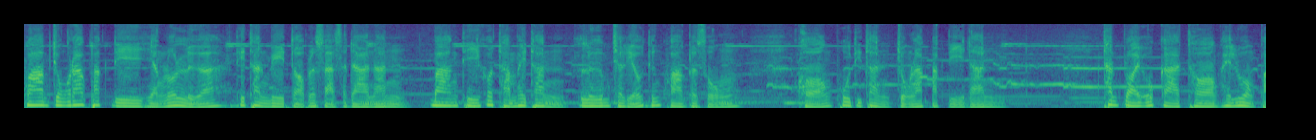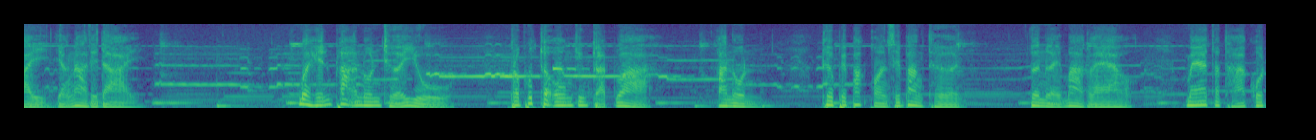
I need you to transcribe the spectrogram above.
ความจงรักภักดีอย่างล้นเหลือที่ท่านมีต่อพระศาสดานั้น บางทีก็ทำให้ท่านลืมเฉลียวถึงความประสงค์ ของผู้ที่ท่านจงรักภักดีนั้น ท่านปล่อยโอกาสทองให้ล่วงไปอย่างน่าเสียดาย เมื่อเห็นพระอานนท์เฉยอยู่ พระพุทธองค์จึงตรัสว่า อานนท์เธอไปพักผ่อนเสียบ้างเถิดเธอเหนื่อยมากแล้ว แม้ตถาคต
